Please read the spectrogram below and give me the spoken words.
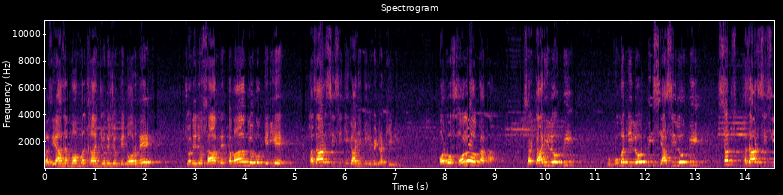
وزیر اعظم محمد خان جونیجو کے دور میں جونیجو صاحب نے تمام لوگوں کے لیے ہزار سی سی کی گاڑی کی لمٹ رکھی تھی۔ اور وہ فالو ہوتا تھا۔ سرکاری لوگ بھی، حکومتی لوگ بھی، سیاسی لوگ بھی سب ہزار سی سی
